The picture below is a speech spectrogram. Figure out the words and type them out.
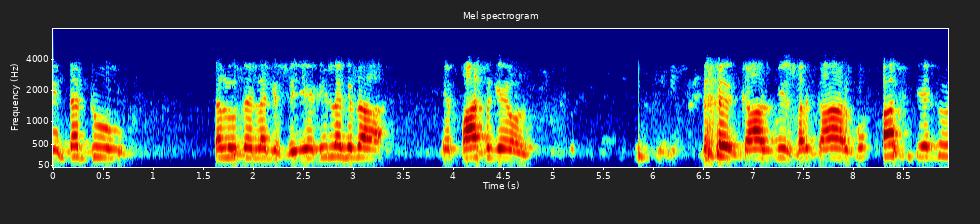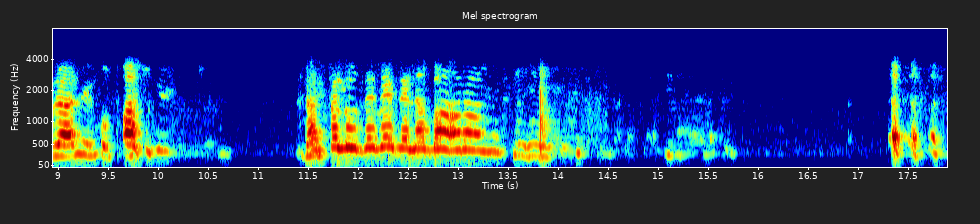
کہ ڈڈو تلو تے لگ سی، یہ نہیں لگدا یہ پھس گئے ہن کاظمی سرکار کو پھس کے دورانی کو پھس گئے۔ تلو تے دے دے نہ باہر آنے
